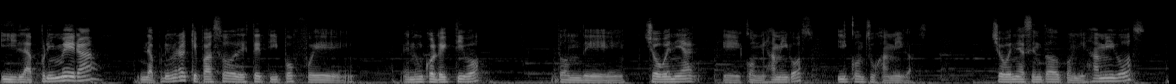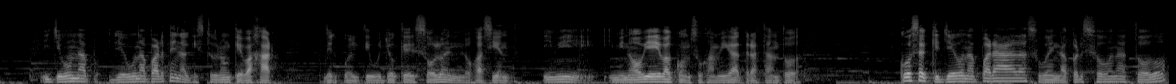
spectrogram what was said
Y la primera, la primera que pasó de este tipo fue en un colectivo donde yo venía eh, con mis amigos y con sus amigas. Yo venía sentado con mis amigos y llegó una, llegó una parte en la que tuvieron que bajar del colectivo. Yo quedé solo en los asientos. Y mi, y mi novia iba con sus amigas atrás, están todas. Cosa que llega una parada, suben la persona, todo.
